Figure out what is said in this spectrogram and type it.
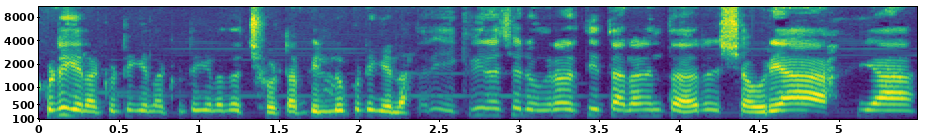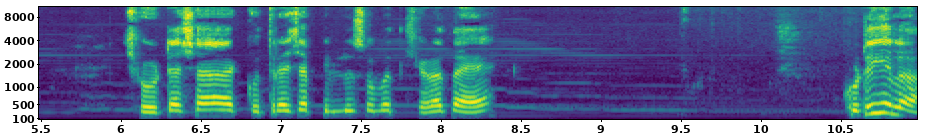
कुठे गेला? कुठे गेला? कुठे गेला? तर छोटा पिल्लू कुठे गेला? तर एकविराच्या डोंगरावरती आल्यानंतर शौर्या या छोट्याशा कुत्र्याच्या पिल्लू सोबत खेळत आहे. कुठे गेला?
